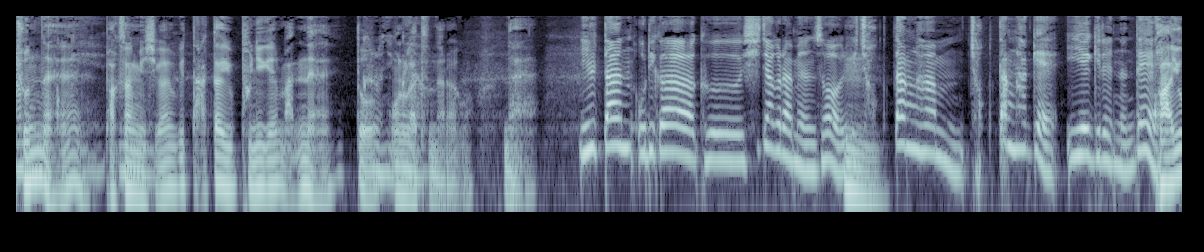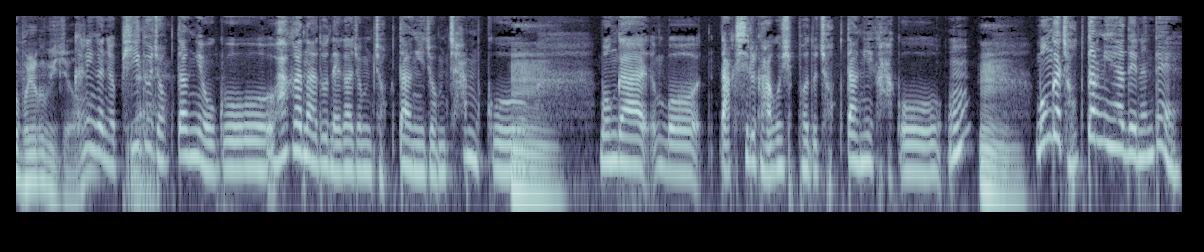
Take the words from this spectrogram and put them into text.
좋네. 물고기. 박상민 씨가 여기 딱딱 이 분위기에 맞네. 또 그러니까요. 오늘 같은 날하고. 네. 일단 우리가 그 시작을 하면서 음. 적당함, 적당하게 이 얘기를 했는데 과유불급이죠. 그러니까요. 비도 적당히 오고 화가 나도 내가 좀 적당히 좀 참고 음, 뭔가 뭐 낚시를 가고 싶어도 적당히 가고 응? 음. 뭔가 적당히 해야 되는데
